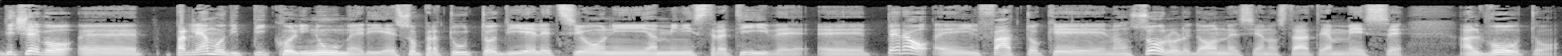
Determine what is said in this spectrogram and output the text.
Dicevo, eh, parliamo di piccoli numeri e soprattutto di elezioni amministrative, eh, però è il fatto che non solo le donne siano state ammesse al voto,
